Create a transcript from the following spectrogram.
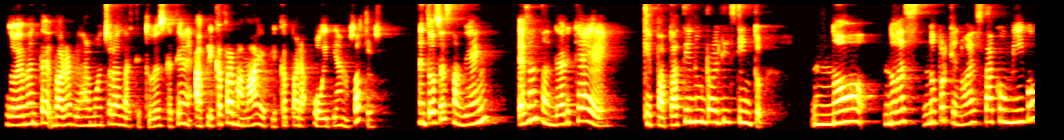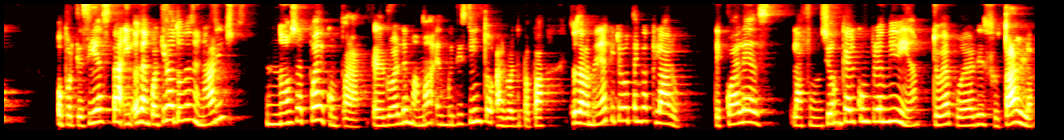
pues obviamente va a reflejar mucho las actitudes que tiene. Aplica para mamá y aplica para hoy día nosotros. Entonces también es entender que, que papá tiene un rol distinto. No, no, es, no porque no está conmigo o porque sí está, o sea, en cualquiera de los dos escenarios no se puede comparar. El rol de mamá es muy distinto al rol de papá. Entonces, a la medida que yo lo tenga claro de cuál es la función que él cumple en mi vida, yo voy a poder disfrutarla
